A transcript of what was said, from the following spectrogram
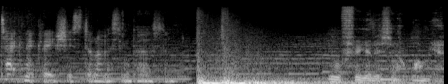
Technically, she's still a missing person. You'll figure this out, won't you?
